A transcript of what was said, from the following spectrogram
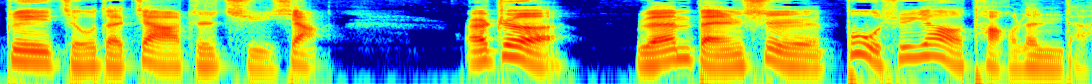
追求的价值取向。而这原本是不需要讨论的。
